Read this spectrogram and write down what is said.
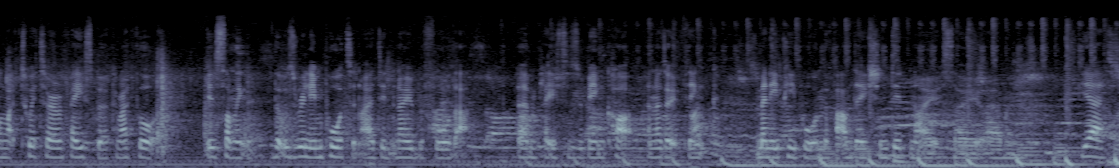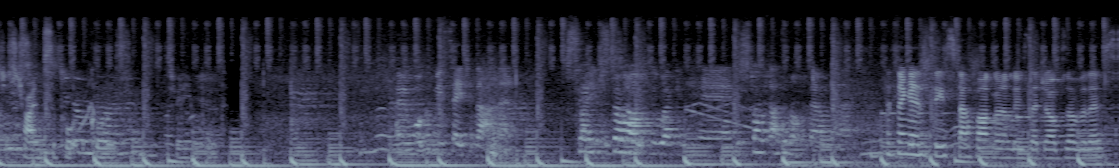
on like Twitter and Facebook, and I thought is something that was really important. I didn't know before that um, places were being cut, and I don't think many people on the foundation did know. So um, yes, just try and support the cause. What can we say to that then? Like, staff working here, the staff not down there. The thing is, these staff aren't going to lose their jobs over this,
